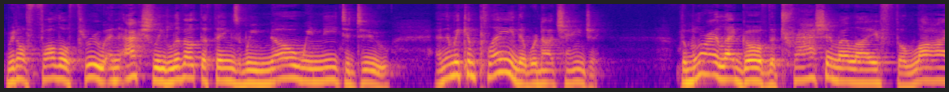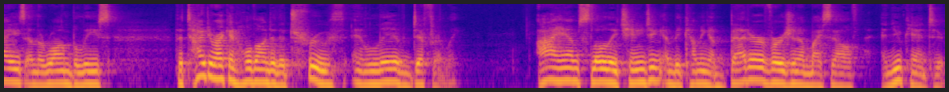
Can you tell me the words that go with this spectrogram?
We don't follow through and actually live out the things we know we need to do, and then we complain that we're not changing. The more I let go of the trash in my life, the lies, and the wrong beliefs, the tighter I can hold on to the truth and live differently. I am slowly changing and becoming a better version of myself, and you can too.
